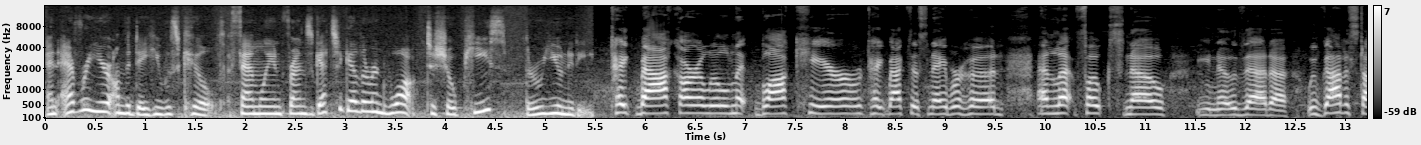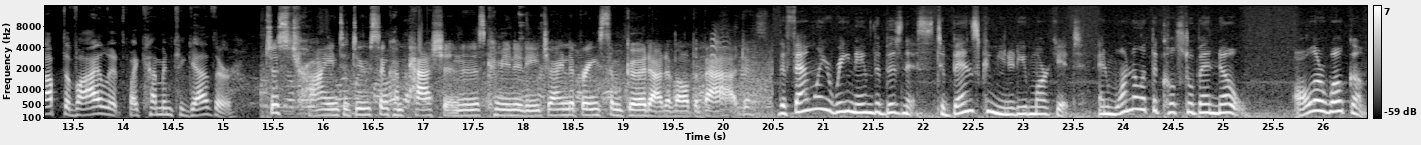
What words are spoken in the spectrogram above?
and every year on the day he was killed, family and friends get together and walk to show peace through unity. Take back our little block here, take back this neighborhood, and let folks know, you know, that uh, we've got to stop the violence by coming together. Just trying to do some compassion in this community, trying to bring some good out of all the bad. The family renamed the business to Ben's Community Market and want to let the coastal Bend know all are welcome,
